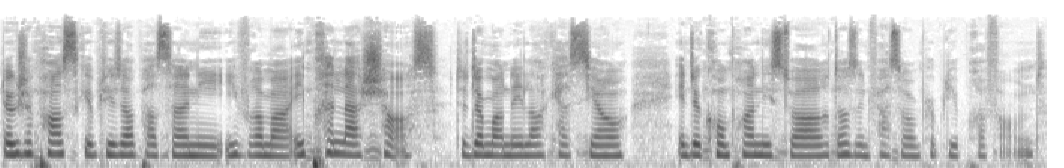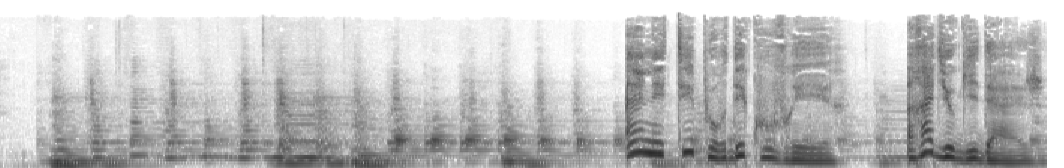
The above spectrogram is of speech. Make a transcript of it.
Donc, je pense que plusieurs personnes, ils, prennent la chance de demander leurs questions et de comprendre l'histoire dans une façon un peu plus profonde. Un été pour découvrir. Radio Guidage.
